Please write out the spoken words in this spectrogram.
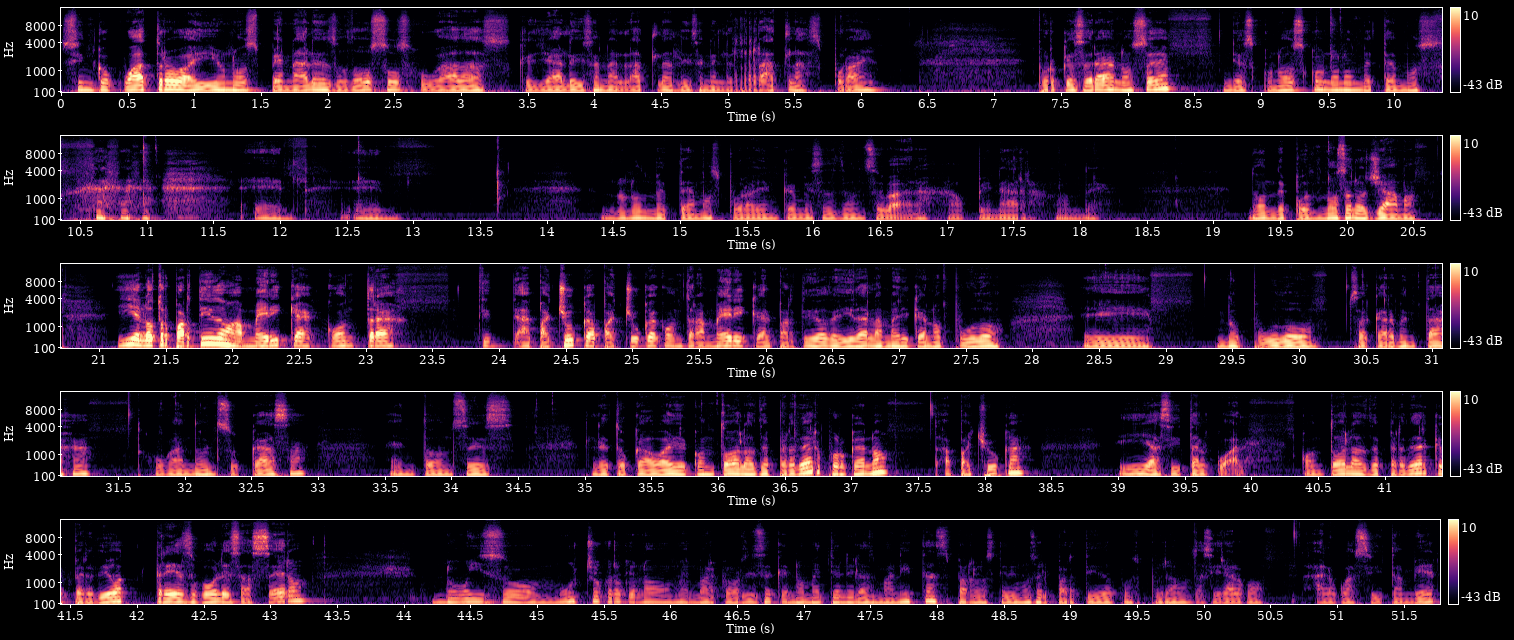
5-4, hay unos penales dudosos, jugadas que ya le dicen al Atlas, le dicen el Ratlas por ahí. ¿Por qué será? No sé, desconozco, no nos metemos en, no nos metemos por ahí en camisas de once vara a opinar donde donde pues no se nos llama. Y el otro partido, América contra a Pachuca, Pachuca contra América, el partido de ida, la América no pudo eh, no pudo sacar ventaja jugando en su casa. Entonces le tocaba ir con todas las de perder, ¿por qué no? A Pachuca. Y así tal cual. Con todas las de perder, que perdió 3 goles a 0. No hizo mucho, creo que no. El marcador dice que no metió ni las manitas. Para los que vimos el partido, pues pudiéramos decir algo, algo así también.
